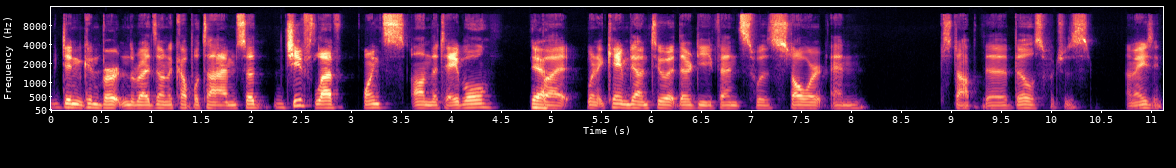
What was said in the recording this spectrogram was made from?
didn't convert in the red zone a couple times. So the Chiefs left points on the table. Yeah. But when it came down to it, their defense was stalwart and stopped the Bills, which was amazing.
